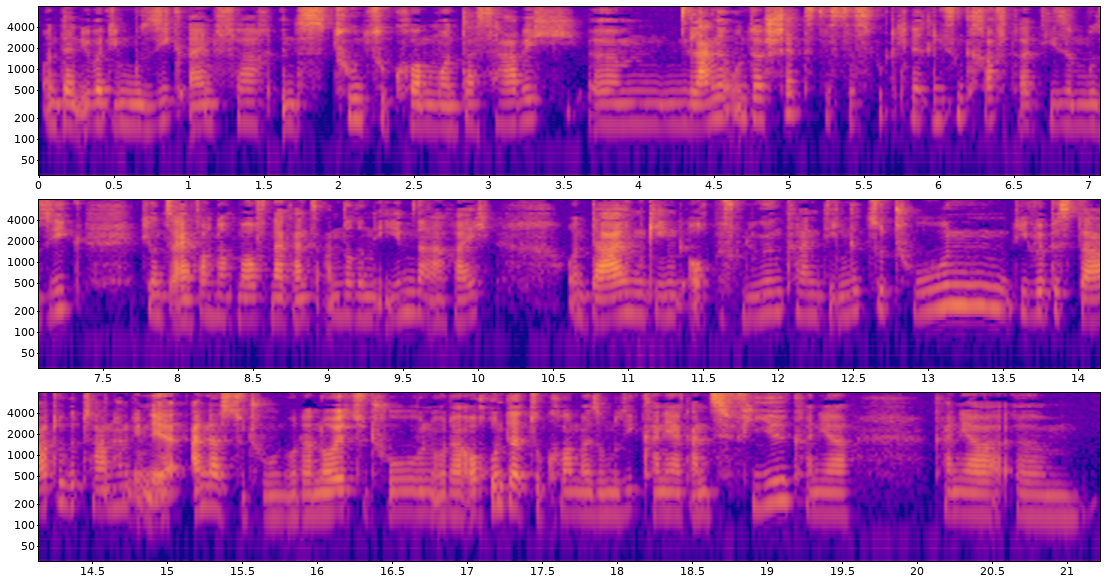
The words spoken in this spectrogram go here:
und dann über die Musik einfach ins Tun zu kommen. Und das habe ich ähm, lange unterschätzt, dass das wirklich eine Riesenkraft hat, diese Musik, die uns einfach nochmal auf einer ganz anderen Ebene erreicht und dahingehend auch beflügeln kann, Dinge zu tun, die wir bis dato getan haben, eben anders zu tun oder neu zu tun oder auch runterzukommen. Also Musik kann ja ganz viel, kann ja, kann ja ähm,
